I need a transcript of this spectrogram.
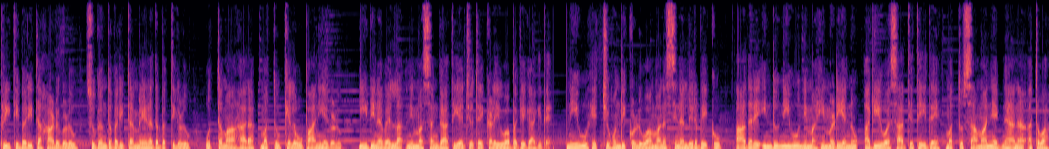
ಪ್ರೀತಿಭರಿತ ಹಾಡುಗಳು, ಸುಗಂಧಭರಿತ ಮೇಣದ ಬತ್ತಿಗಳು, ಉತ್ತಮ ಆಹಾರ ಮತ್ತು ಕೆಲವು ಪಾನೀಯಗಳು ಈ ದಿನವೆಲ್ಲ ನಿಮ್ಮ ಸಂಗಾತಿಯ ಜೊತೆ ಕಳೆಯುವ ಬಗೆಗಾಗಿದೆ. ನೀವು ಹೆಚ್ಚು ಹೊಂದಿಕೊಳ್ಳುವ ಮನಸ್ಸಿನಲ್ಲಿರಬೇಕು. ಆದರೆ ಇಂದು ನೀವು ನಿಮ್ಮ ಹಿಮ್ಮಡಿಯನ್ನು ಅಗೆಯುವ ಸಾಧ್ಯತೆ ಇದೆ ಮತ್ತು ಸಾಮಾನ್ಯ ಜ್ಞಾನ ಅಥವಾ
